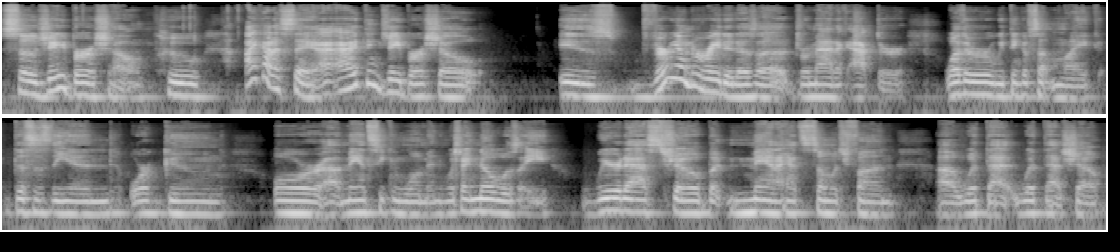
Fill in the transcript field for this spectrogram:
so Jay Baruchel, who I gotta say, I, I think Jay Baruchel is very underrated as a dramatic actor. Whether we think of something like This Is the End or Goon or uh, Man Seeking Woman, which I know was a weird ass show, but man, I had so much fun uh, with that with that show.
